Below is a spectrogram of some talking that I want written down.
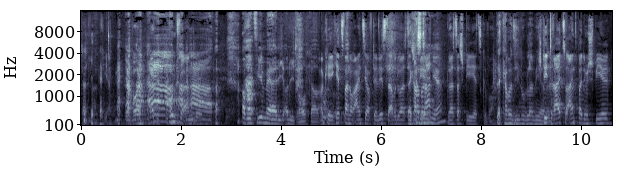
Das waren vier. Jawohl. Punkt für André. Aber viel mehr hätte ich auch nicht drauf gehabt. Okay, jetzt war noch eins hier auf der Liste, aber du hast, das Spiel, du hast das Spiel jetzt gewonnen. Da kann man sich nur blamieren. Steht 3 ne? zu 1 bei dem Spiel.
